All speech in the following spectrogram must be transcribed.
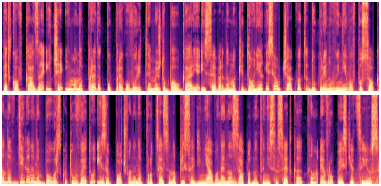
Петков каза и, че има напредък по преговорите между България и Северна Македония и се очакват добри новини в посока на вдигане на българското вето и започване на процеса на присъединяване на западната ни съседка към Европейският съюз.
